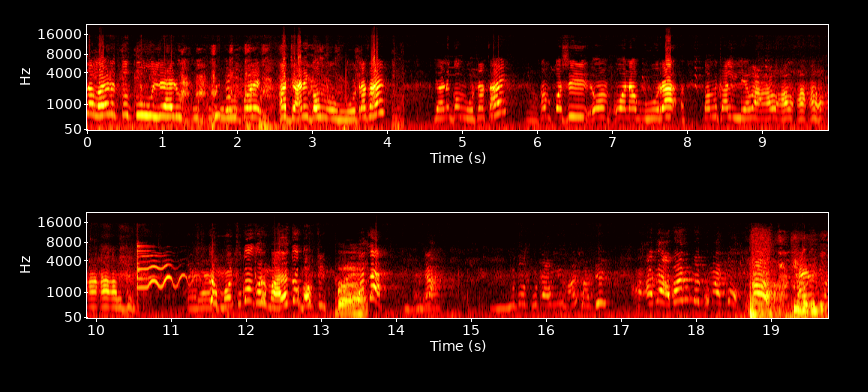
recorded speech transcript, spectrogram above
તો વરે તો તું લે હેડું. ઉપર આ જાણે ગઉ મોટા થાય? જાણે ગઉ મોટા થાય? આમ પછી ઓના બોરા તમે ખાલી લેવા આવ આવ આવ આવ આવ આવજો. તો મન શું કા કરે? મારે તો ગૌતી. દાદા સાજી અરે તો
